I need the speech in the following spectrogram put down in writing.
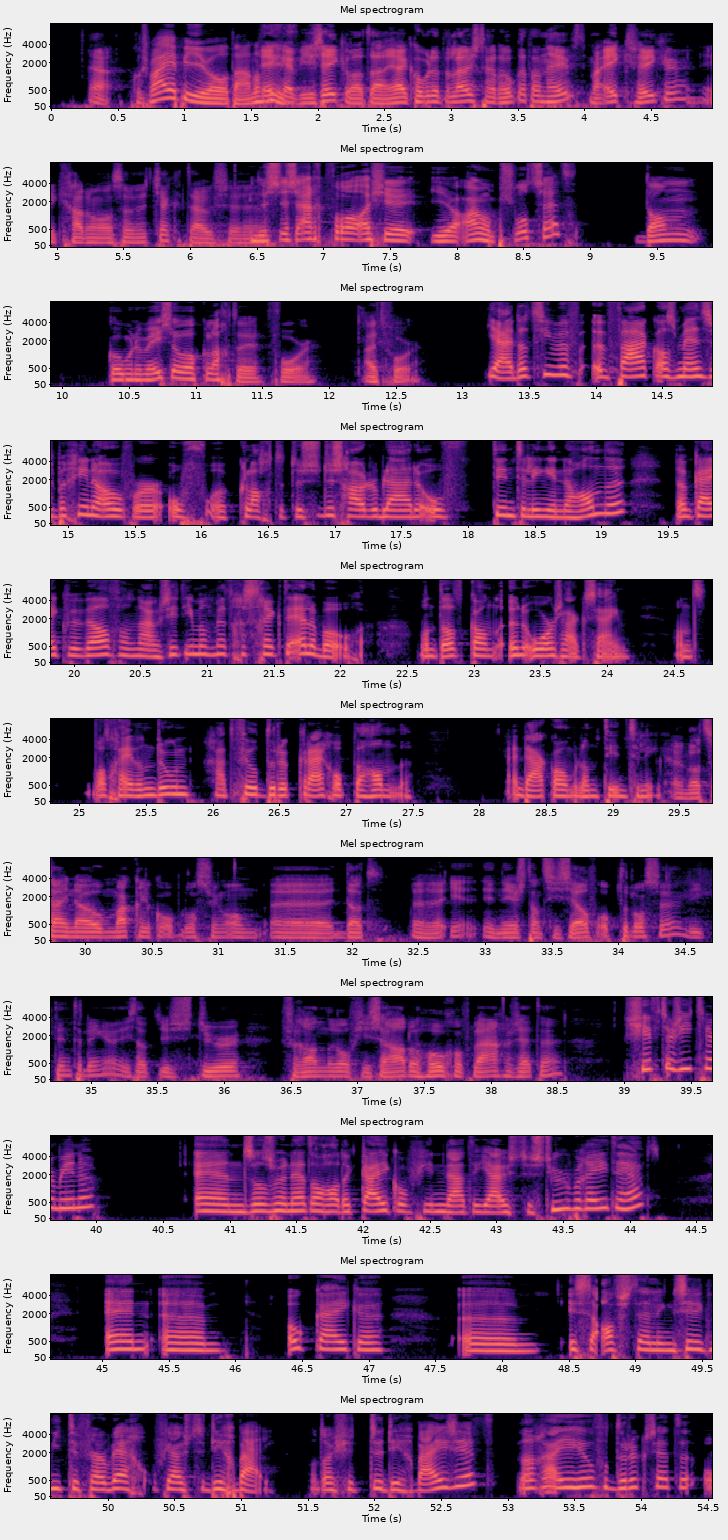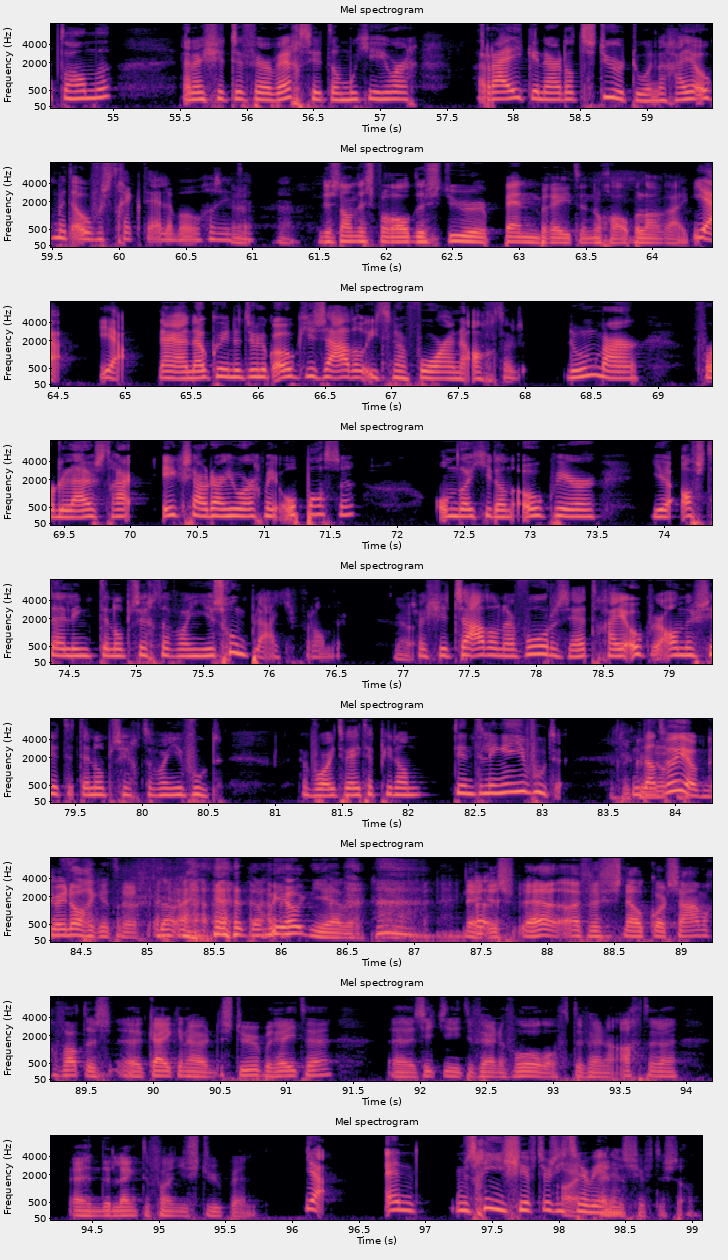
Volgens mij heb je hier wel wat aan, of Ik niet? heb hier zeker wat aan. Ja, ik hoop dat de luisteraar er ook wat aan heeft. Maar ik zeker. Ik ga dan wel eens even checken thuis. eh. Dus het is eigenlijk vooral als je je arm op slot zet, dan komen er meestal wel klachten voor, uit voor. Ja, dat zien we v- eh, vaak als mensen beginnen over of eh, klachten tussen de schouderbladen of tinteling in de handen. Dan kijken we wel van, nou, zit iemand met gestrekte ellebogen? Want dat kan een oorzaak zijn. Want wat ga je dan doen? Gaat veel druk krijgen op de handen. En daar komen dan tintelingen. En wat zijn nou makkelijke oplossingen om eh, dat eh, in, in eerste instantie zelf op te lossen, die tintelingen? Is dat je stuur veranderen of je zadel hoger of lager zetten? Shifters iets naar binnen. En zoals we net al hadden, kijken of je inderdaad de juiste stuurbreedte hebt. En ehm, ook kijken, ehm, is de afstelling, zit ik niet te ver weg of juist te dichtbij? Want als je te dichtbij zit, dan ga je heel veel druk zetten op de handen. En als je te ver weg zit, dan moet je heel erg rijken naar dat stuur toe. En dan ga je ook met overstrekte ellebogen zitten. Ja, ja. Dus dan is vooral de stuurpenbreedte nogal belangrijk. Ja, ja. Nou ja, nou kun je natuurlijk ook je zadel iets naar voor en naar achter doen. Maar voor de luisteraar, ik zou daar heel erg mee oppassen. Omdat je dan ook weer je afstelling ten opzichte van je schoenplaatje verandert. Ja. Dus als je het zadel naar voren zet, ga je ook weer anders zitten ten opzichte van je voet. En voor je het weet heb je dan tinteling in je voeten. Dat nog- wil je ook Kun je niet. nog een keer terug. Dat, dat moet je ook niet hebben. Nee, Eh. dus hè, even snel kort samengevat. Dus eh, kijken naar de stuurbreedte. Eh, zit je niet te ver naar voren of te ver naar achteren? En de lengte van je stuurpen. En misschien je shifters iets Oh ja, naar En binnen. de shifters dan.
